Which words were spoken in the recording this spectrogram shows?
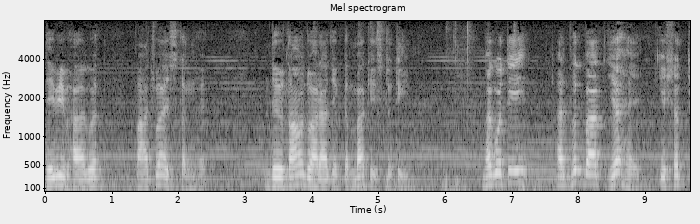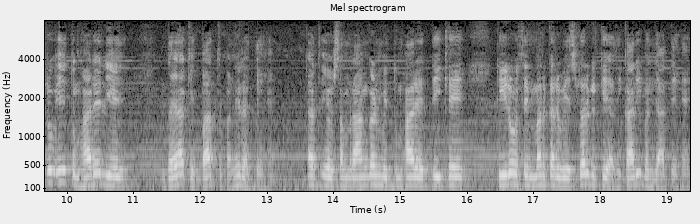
देवी भागवत पांचवा स्कंध देवताओं द्वारा जगदम्बा की स्तुति। भगवती, अद्भुत बात यह है कि शत्रु भी तुम्हारे लिए दया के पात्र बने रहते हैं। अतएव सम्रांगण में तुम्हारे तीखे तीरों से मरकर वे स्वर्ग के अधिकारी बन जाते हैं।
